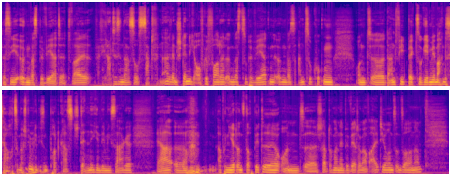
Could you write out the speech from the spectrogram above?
dass sie irgendwas bewertet, weil, die Leute sind da so satt, ne? die werden ständig aufgefordert, irgendwas zu bewerten, irgendwas anzugucken und äh, dann Feedback zu geben. Wir machen das ja auch zum Beispiel mit diesem Podcast ständig, indem ich sage, ja, äh, abonniert uns doch bitte und äh, schreibt doch mal eine Bewertung auf iTunes und so. Ne?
